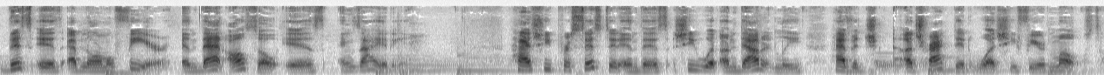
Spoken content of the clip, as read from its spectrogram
This is abnormal fear, and that also is anxiety. Had she persisted in this, she would undoubtedly have attracted what she feared most.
